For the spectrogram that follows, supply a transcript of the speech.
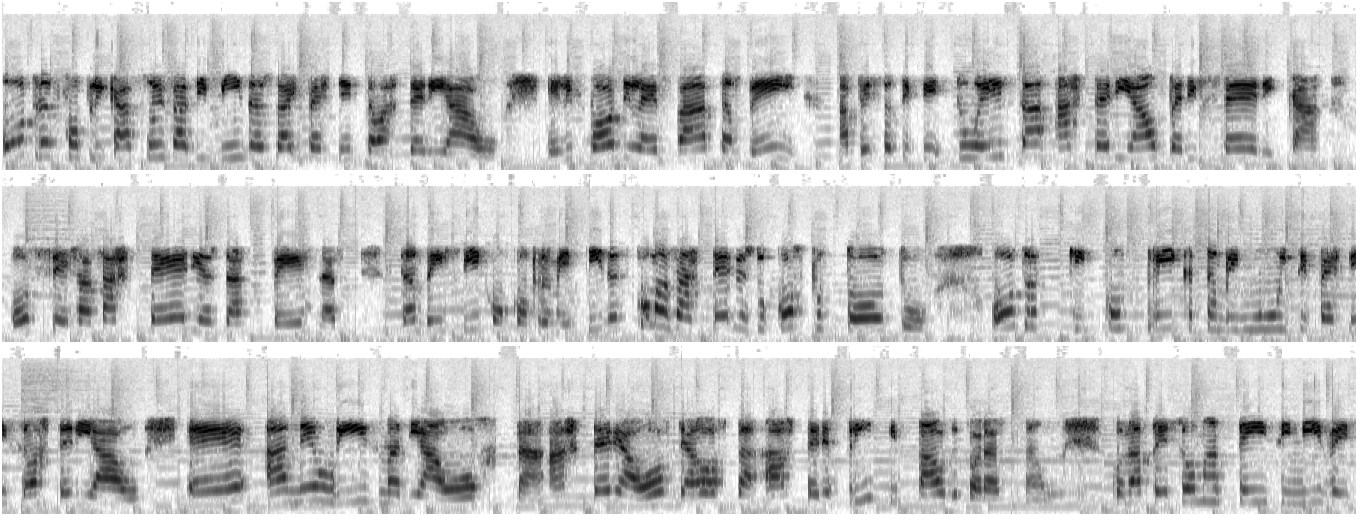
Outras complicações advindas da hipertensão arterial. Ele pode levar também a pessoa a ter doença arterial periférica, ou seja, as artérias das pernas também ficam comprometidas, como as artérias do corpo todo. Outro que complica também muito hipertensão arterial é aneurisma de aorta. A artéria aorta é a, a artéria principal do coração. Quando a pessoa mantém-se níveis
